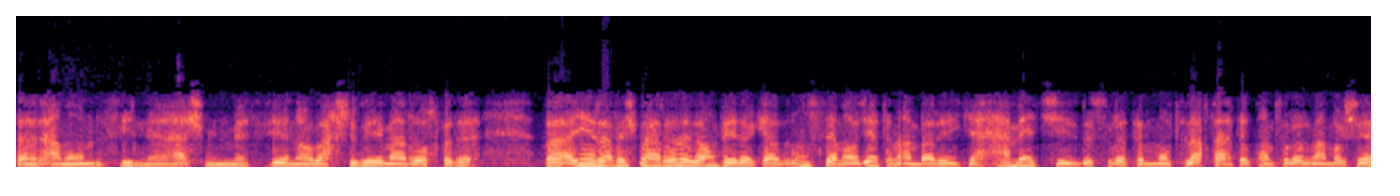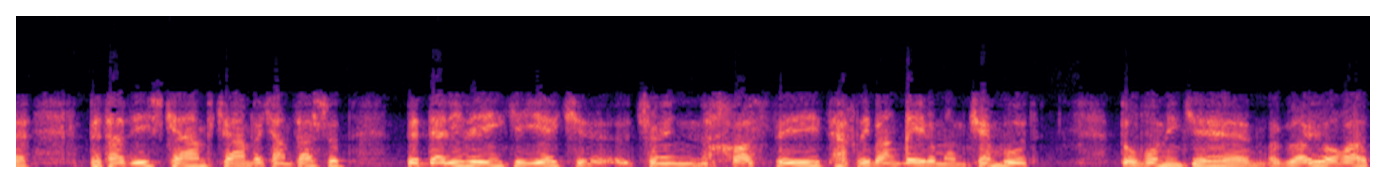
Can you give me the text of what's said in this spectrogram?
در همون فیلم هشت متری نابخشوده من رخ بده. و این روش به هر ادامه پیدا کرد. اون سماجت من برای اینکه همه چیز به صورت مطلق تحت کنترل من باشه به تدریج کم کم و کمتر شد. به دلیل اینکه یک چنین خواسته تقریبا غیر ممکن بود. دوم اینکه گاهی اوقات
